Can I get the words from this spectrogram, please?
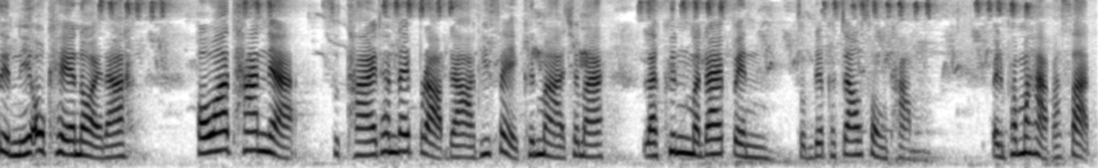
สินนี้โอเคหน่อยนะ เพราะว่าท่านเนี่ยสุดท้ายท่านได้ปราบดาพิเศษขึ้นมาใช่ไหมและขึ้นมาได้เป็นสมเด็จพระเจ้าทรงธรรม เป็นพระมหากษัตริย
